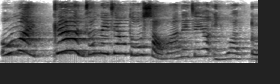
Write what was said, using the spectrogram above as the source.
”Oh my god！你知道那间要多少吗？那间要一万二。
